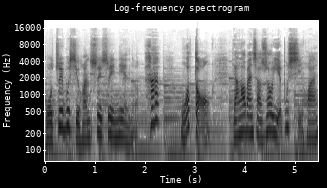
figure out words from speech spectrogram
我最不喜欢碎碎念了，哈哈。我懂，杨老板小时候也不喜欢，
